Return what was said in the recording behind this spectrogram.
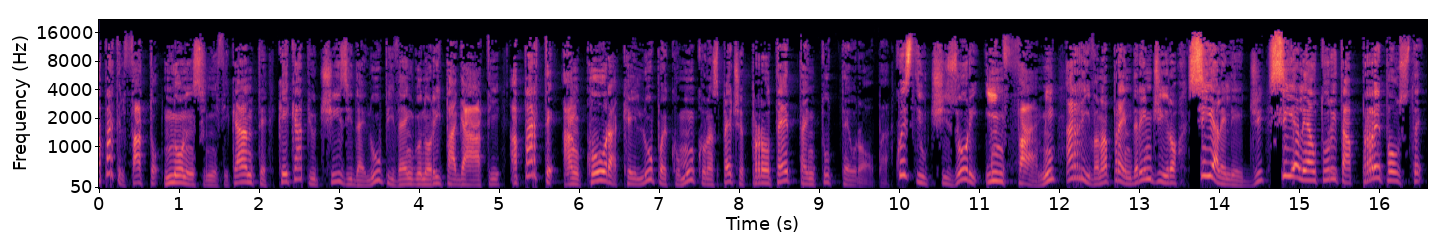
A parte il fatto non insignificante che i capi uccisi dai lupi vengono ripagati, a parte ancora che il lupo è comunque una specie protetta in tutta Europa, questi uccisori infami arrivano a prendere in giro sia le leggi sia le autorità preposte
